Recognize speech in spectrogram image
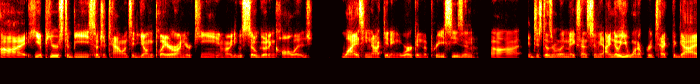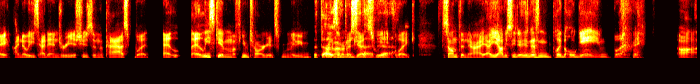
Uh, he appears to be such a talented young player on your team. I mean, he was so good in college. Why is he not getting work in the preseason? Uh, it just doesn't really make sense to me. I know you want to protect the guy. I know he's had injury issues in the past, but at, at least give him a few targets, maybe a run on a jet sweep, yeah. like something there. I, I obviously doesn't play the whole game, but uh,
